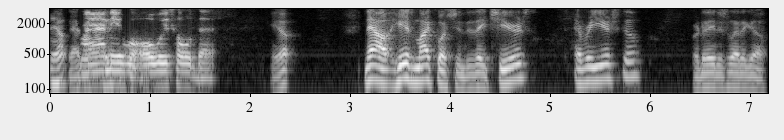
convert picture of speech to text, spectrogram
Yep. That is it. Miami will always hold that. Yep. Now, here's my question: Do they cheers every year still, or do they just let it go?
